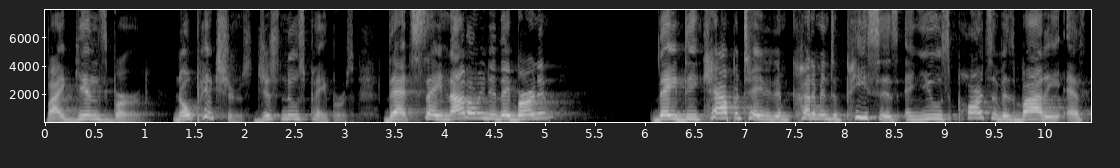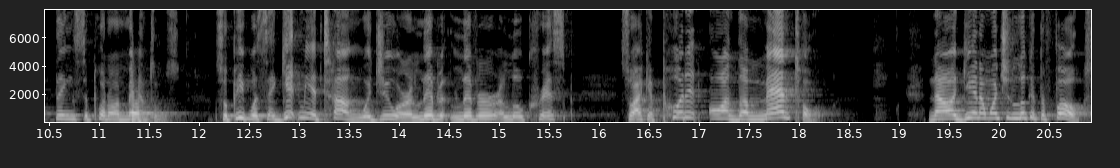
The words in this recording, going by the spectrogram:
by Ginzburg. No pictures, just newspapers that say not only did they burn him, they decapitated him, cut him into pieces, and used parts of his body as things to put on mantles. So people would say, Get me a tongue, would you, or a liver, a little crisp, so I could put it on the mantle. Now, again, I want you to look at the folks.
